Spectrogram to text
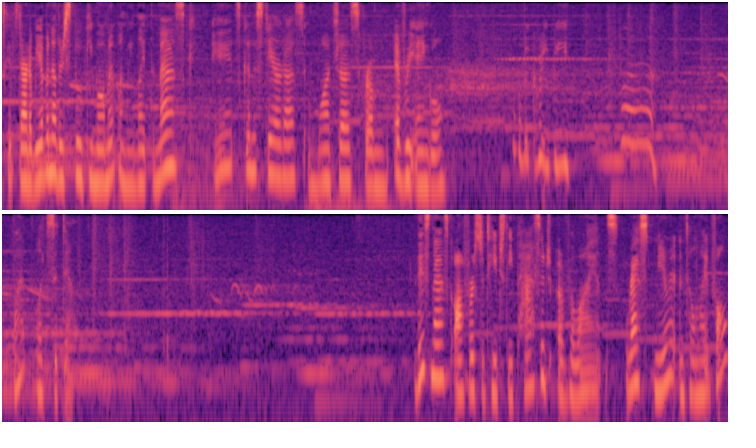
Let's get started. We have another spooky moment when we light the mask. It's gonna stare at us and watch us from every angle. A little bit creepy. Ah. But let's sit down. This mask offers to teach the passage of reliance. Rest near it until nightfall.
